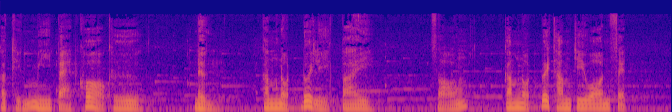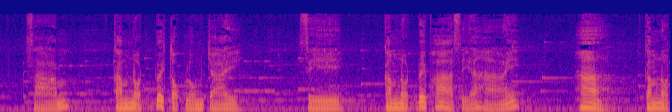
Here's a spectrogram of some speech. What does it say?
กระถินมีแปดข้อคือ 1. กำหนดด้วยหลีกไป 2. กำหนดด้วยทำจีวรเสร็จ 3. กำหนดด้วยตกลงใจ 4. กำหนดด้วยผ้าเสียหาย 5. กำหนด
